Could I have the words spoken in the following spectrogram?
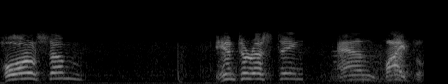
wholesome, interesting, and vital.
